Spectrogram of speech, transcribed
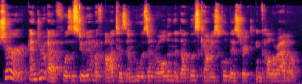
Sure. Endrew F. was a student with autism who was enrolled in the Douglas County School District in Colorado.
